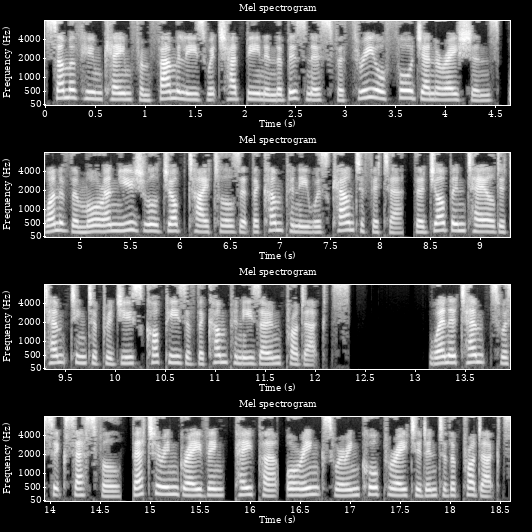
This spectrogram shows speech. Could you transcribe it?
some of whom came from families which had been in the business for three or four generations. One of the more unusual job titles at the company was counterfeiter. The job entailed attempting to produce copies of the company's own products. When attempts were successful, better engraving, paper, or inks were incorporated into the products,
